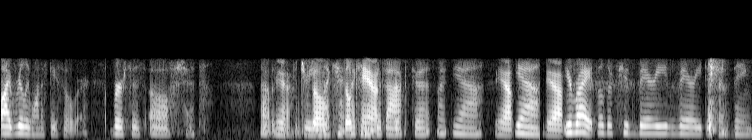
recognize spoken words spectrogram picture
I really want to stay sober." Versus, "Oh, shit. That was Yeah, just a dream. still- I can't still I can't can't. get back to it." I, yeah. yeah, Yeah. yeah. You're right. Those are two very very different things.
